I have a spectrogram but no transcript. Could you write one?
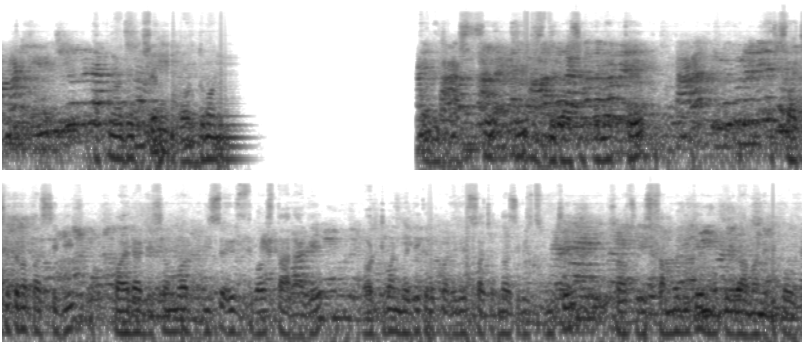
আমার এনজিওদের আপনারা দেখছেন বর্ধমান এইডস দিবস উপলক্ষে। সচেতনতা শিবির, পয়লা ডিসেম্বর, বিশ্ব এইডস দিবস তার আগে বর্ধমান মেডিকেল কলেজের সচেতনতা শিবির শুনছেন সরাসরি সাংবাদিকের মুকুল রহমানের রিপোর্ট।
